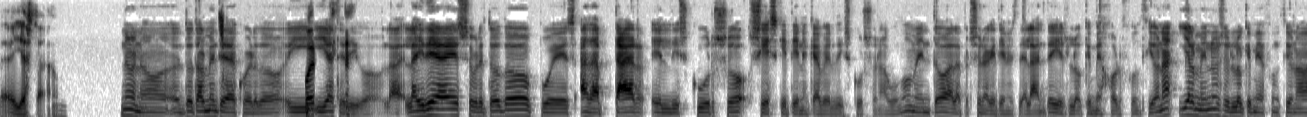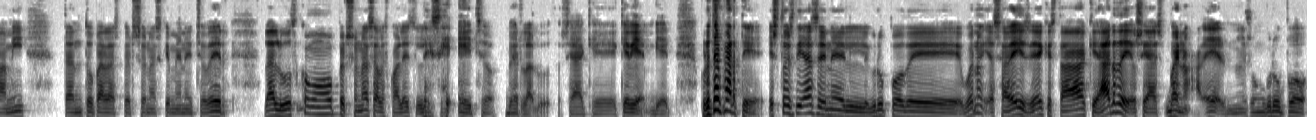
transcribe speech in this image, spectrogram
eh, ya está. No, no, totalmente de acuerdo. Y, ya te digo, la, idea es sobre todo pues adaptar el discurso, si es que tiene que haber discurso en algún momento, a la persona que tienes delante y es lo que mejor funciona y al menos es lo que me ha funcionado a mí, tanto para las personas que me han hecho ver la luz como personas a las cuales les he hecho ver la luz. O sea que, que bien, bien. Por otra parte, estos días en el grupo de, bueno, ya sabéis, ¿eh? que está, que arde, o sea, bueno, a ver, no es un grupo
